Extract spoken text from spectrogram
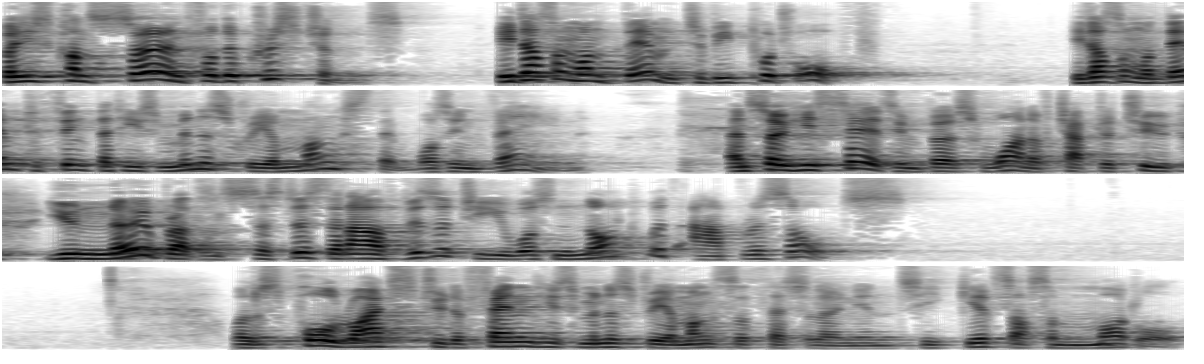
but he's concerned for the Christians. He doesn't want them to be put off. He doesn't want them to think that his ministry amongst them was in vain. And so he says in verse 1 of chapter 2 You know, brothers and sisters, that our visit to you was not without results. Well, as Paul writes to defend his ministry amongst the Thessalonians, he gives us a model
